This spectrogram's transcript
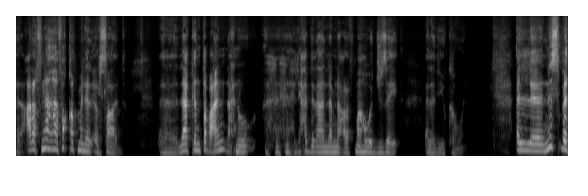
عرفناها فقط من الإرصاد. آه، لكن طبعا نحن لحد الآن لم نعرف ما هو الجزيء الذي يكون. نسبة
